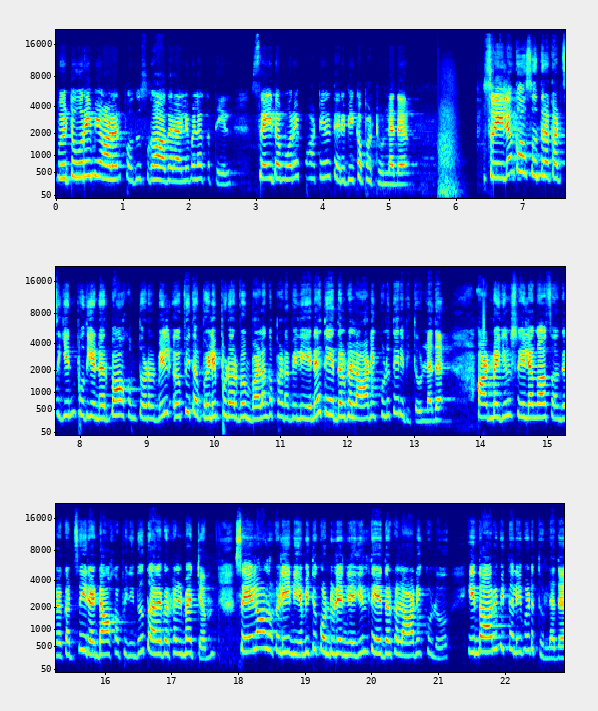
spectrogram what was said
வீட்டு உரிமையாளர் பொது சுகாதார அலுவலகத்தில் செய்த முறைப்பாட்டில் தெரிவிக்கப்பட்டுள்ளது. ஸ்ரீலங்கா சுதந்திர கட்சியின் புதிய நிர்வாகம் தொடர்பில் எவ்வித விழிப்புணர்வும் வழங்கப்படவில்லை என தேர்தல்கள் ஆணைக்குழு தெரிவித்துள்ளது. அண்மையில் ஸ்ரீலங்கா சுதந்திர கட்சி இரண்டாக பிரிந்து தலைவர்கள் மற்றும் செயலாளர்களை நியமித்துக் கொண்டுள்ள நிலையில் தேர்தல்கள் ஆணைக்குழு இந்த அறிவித்தலை விடுத்துள்ளது.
